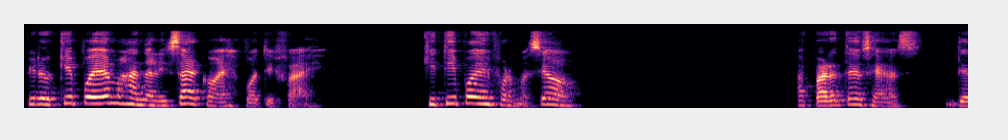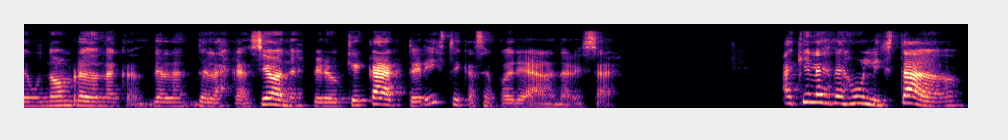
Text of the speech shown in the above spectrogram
Pero ¿qué podemos analizar con Spotify? ¿Qué tipo de información? Aparte, o sea, de un nombre de, una, de, de las canciones, pero ¿qué características se podrían analizar? Aquí les dejo un listado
